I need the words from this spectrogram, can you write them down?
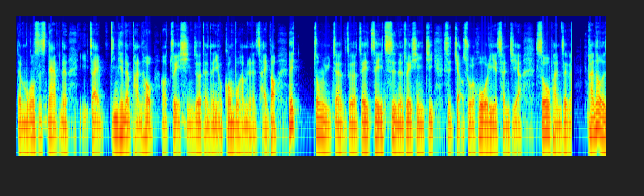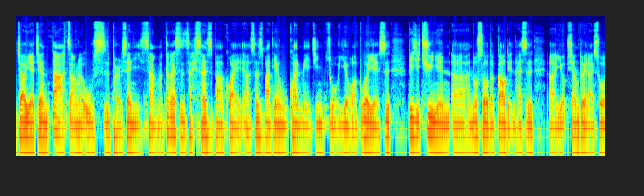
的母公司 Snap 呢，也在今天的盘后哦，最新热腾腾有公布他们的财报，哎，终于在这个这这一次呢，最新一季是缴出了获利的成绩啊，收盘这个。盘后的交易啊，竟然大涨了五十 percent 以上啊，大概是在三十八块啊，三十八点五块美金左右啊。不过也是比起去年呃很多时候的高点，还是呃有相对来说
